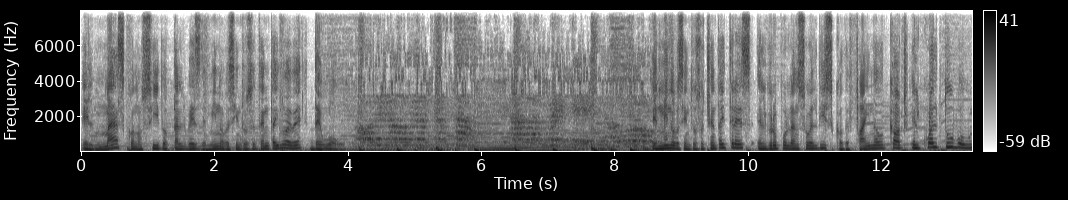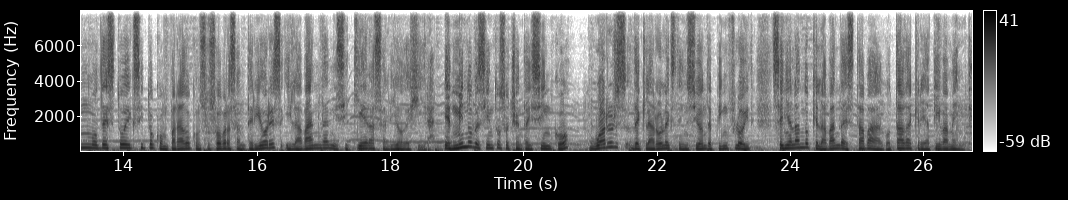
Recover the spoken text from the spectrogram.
el más conocido tal vez de 1979, The Wall. En 1983, el grupo lanzó el disco The Final Cut, el cual tuvo un modesto éxito comparado con sus obras anteriores y la banda ni siquiera salió de gira. En 1985, Waters declaró la extinción de Pink Floyd, señalando que la banda estaba agotada creativamente.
